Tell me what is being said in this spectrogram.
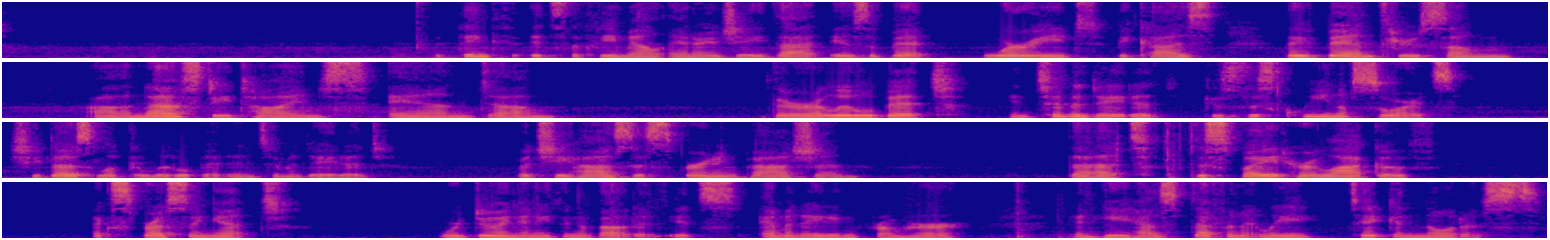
I think it's the female energy that is a bit worried because they've been through some uh, nasty times and um, they're a little bit intimidated because this Queen of Swords, she does look a little bit intimidated, but she has this burning passion that despite her lack of expressing it or doing anything about it, it's emanating from her. And he has definitely taken notice.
